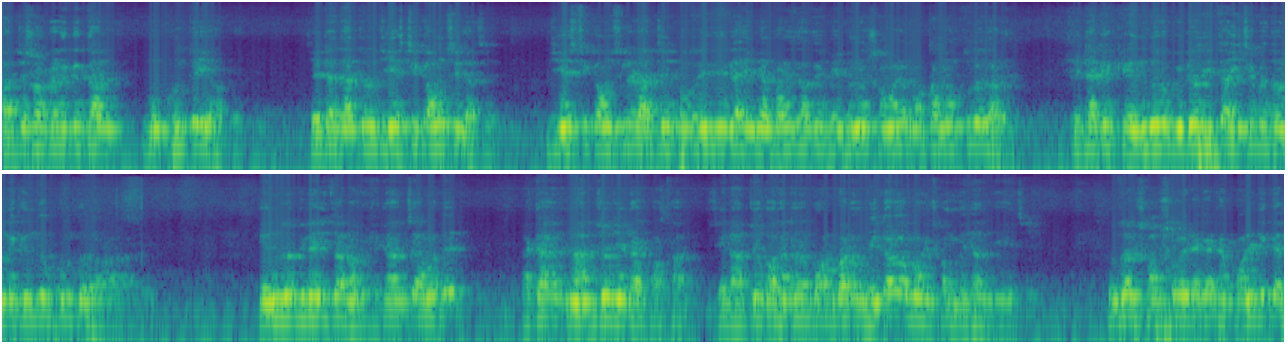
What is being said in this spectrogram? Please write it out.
রাজ্য সরকারকে তার মুখ খুলতেই হবে। যার জন্য জিএসটি কাউন্সিল আছে। জিএসটি কাউন্সিলের রাজ্যের প্রতিনিধিরা এই ব্যাপারে তাদের বিভিন্ন সময়ে মতামত তুলে ধরে এটাকে কেন্দ্র বিরোধিতা হিসেবে ধরলে কিন্তু ভুল ধরা হবে কেন্দ্র বিরোধিতা নয়, এটা হচ্ছে আমাদের একটা ন্যায্য যেটা কথা, সেই ন্যায্য কথাটা বলবার অধিকারও আমাকে সংবিধান দিয়েছে। সুতরাং সবসময় এটাকে একটা পলিটিক্যাল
